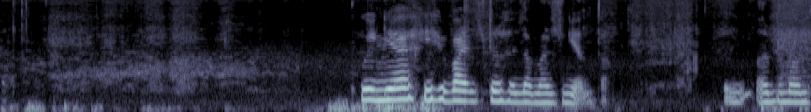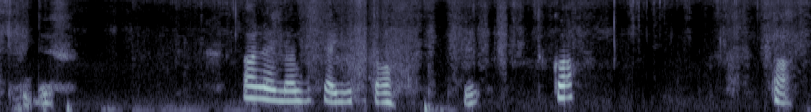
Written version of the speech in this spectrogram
Płynie i chyba jest trochę zamarznięta. Albo mam spidych. Ale na dzisiaj już to wszystko. Tak.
